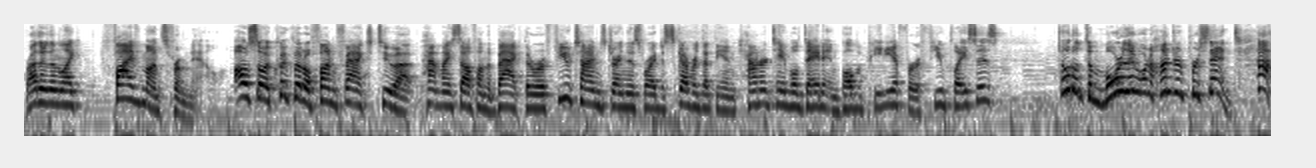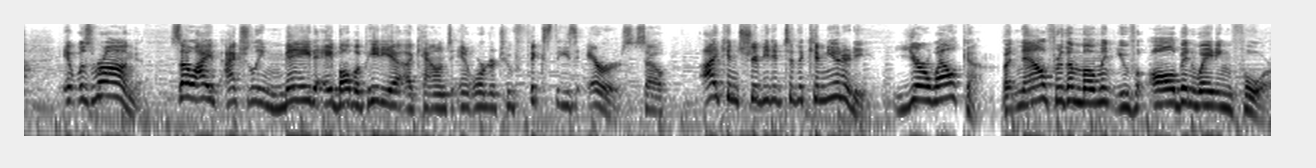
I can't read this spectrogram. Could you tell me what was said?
rather than like five months from now. Also, a quick little fun fact to uh, pat myself on the back. There were a few times during this where I discovered that the encounter table data in Bulbapedia for a few places totaled to more than 100%. Ha! It was wrong. So I actually made a Bulbapedia account in order to fix these errors. So I contributed to the community. You're welcome. But now for the moment you've all been waiting for.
